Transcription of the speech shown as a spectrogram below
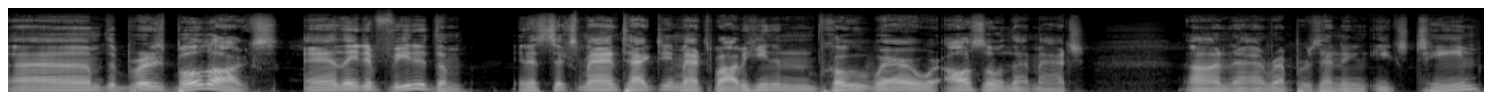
um, the British Bulldogs, and they defeated them in a six-man tag team match. Bobby Heenan and Koko B. Ware were also in that match, on uh, representing each team.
